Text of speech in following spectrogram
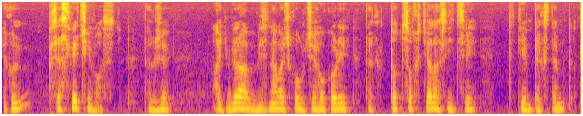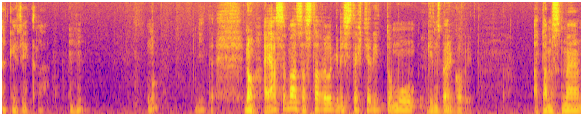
jako přesvědčivost. Takže ať byla vyznavačkou čehokoliv, tak to, co chtěla říci tím textem, to taky řekla. Mm-hmm. Vidíte. No a já jsem vás zastavil, když jste chtěli tomu Ginsbergovi. A tam jsme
